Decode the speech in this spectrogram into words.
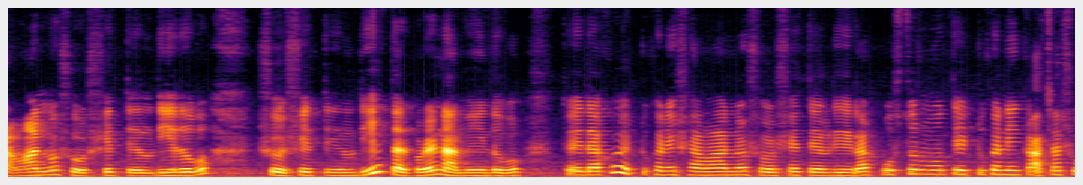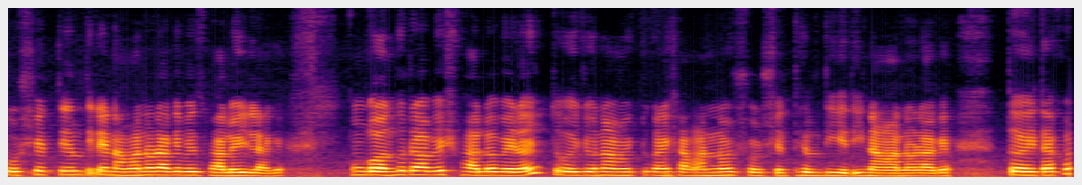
সামান্য সর্ষের তেল দিয়ে দেবো। সর্ষের তেল দিয়ে তারপরে নামিয়ে দেবো। তো এই দেখো একটুখানি সামান্য সর্ষের তেল দিয়ে দিলাম। পোস্তর মধ্যে একটুখানি কাঁচা সর্ষের তেল দিলে নামানোর আগে বেশ ভালোই লাগে। গন্ধটা বেশ ভালো বেরোয়, তো ওই জন্য আমি একটুখানি সামান্য সর্ষের তেল দিয়ে দিই নামানোর আগে। তো দেখো,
